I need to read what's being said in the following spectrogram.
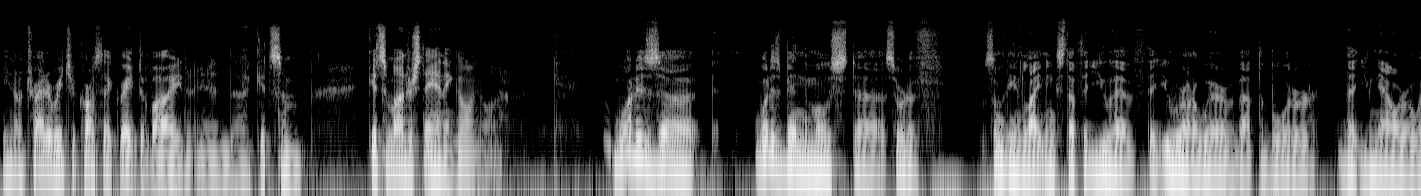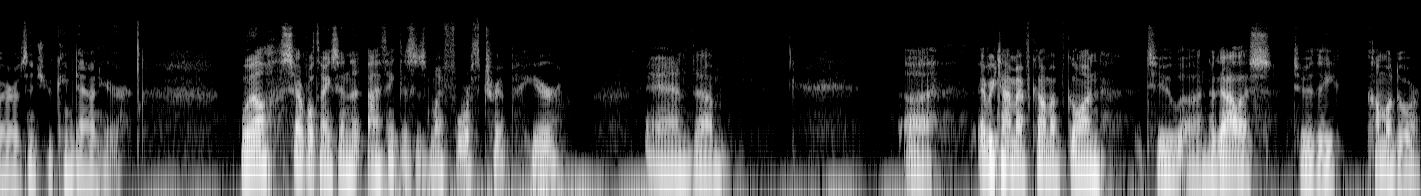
you know try to reach across that great divide and uh, get some get some understanding going on. What is uh, what has been the most uh, sort of some of the enlightening stuff that you have that you were unaware of about the border that you now are aware of since you came down here? Well several things and i think this is my fourth trip here and um, uh, every time I've come, I've gone to uh, Nogales to the Comedor,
